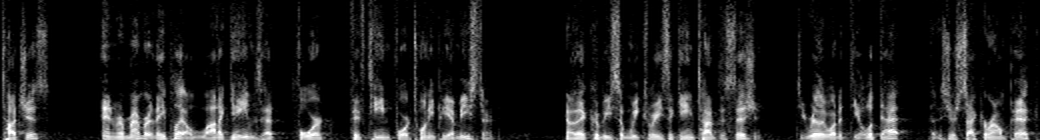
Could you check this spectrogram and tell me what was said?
touches. And remember, they play a lot of games at 4 15, 4 20 p.m. Eastern. You know, there could be some weeks where he's a game time decision. Do you really want to deal with that as your second round pick?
